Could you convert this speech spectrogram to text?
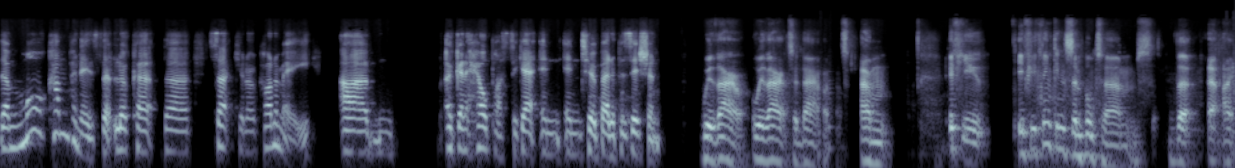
the more companies that look at the circular economy um, are going to help us to get in, into a better position. Without, without a doubt. Um, if you if you think in simple terms that uh, I,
